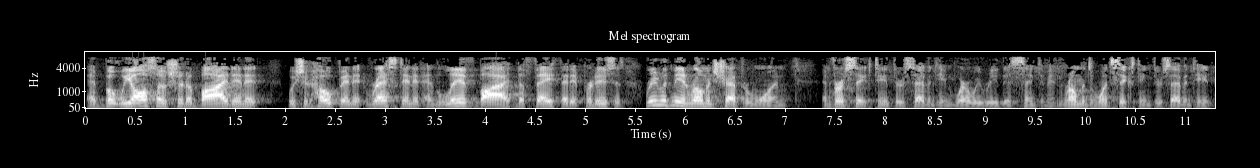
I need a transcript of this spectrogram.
but we also should abide in it. We should hope in it, rest in it, and live by the faith that it produces. Read with me in Romans chapter 1 and verse 16 through 17 where we read this sentiment. In Romans 1, 16 through 17,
